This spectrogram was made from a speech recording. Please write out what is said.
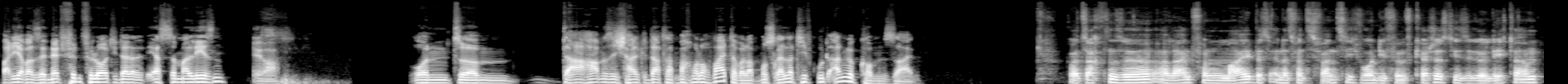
weil ich aber sehr nett finde für Leute, die da das erste Mal lesen. Ja, Und ähm, da haben sie sich halt gedacht, das machen wir doch weiter, weil das muss relativ gut angekommen sein. Was sagten sie? Allein von Mai bis Ende 2020 wurden die fünf Caches, die sie gelegt haben,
